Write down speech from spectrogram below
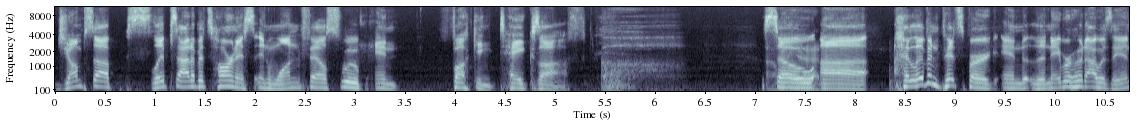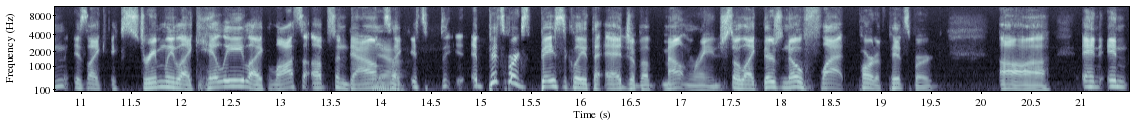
jumps up, slips out of its harness in one fell swoop, and fucking takes off. so Oh my uh, I live in Pittsburgh, and the neighborhood I was in is like extremely like hilly, like lots of ups and downs. Yeah. Like it's it, Pittsburgh's basically at the edge of a mountain range, so like there's no flat part of Pittsburgh. Uh, and in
